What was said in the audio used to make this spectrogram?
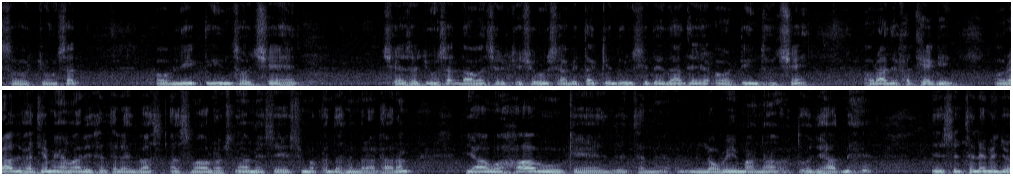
سو چونسٹھ ابلیغ تین سو چھ ہے چھ سو چونسٹھ دعوت شریف کی شروع سے ابھی تک کی درست کی تعداد ہے اور تین سو چھ اوراد فتح کی اوراد فتح میں ہماری سلسلہ اجباس اسماع الحسنہ میں سے اس مقدس نمبر اٹھارہ، یا وہاب کے لغوی معنی اور تو میں ہے اس سلسلے میں جو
